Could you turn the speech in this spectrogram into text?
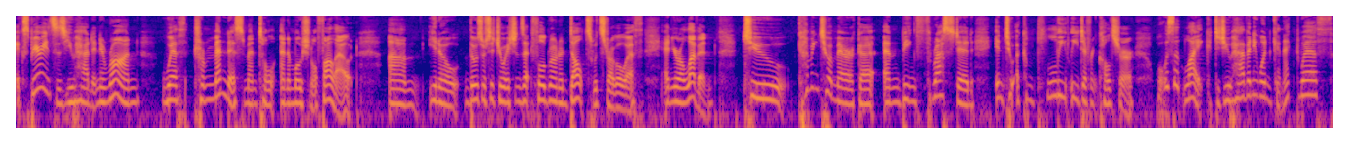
experiences you had in Iran with tremendous mental and emotional fallout? Um, you know, those are situations that full grown adults would struggle with, and you're 11, to coming to America and being thrusted into a completely different culture. What was it like? Did you have anyone connect with?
